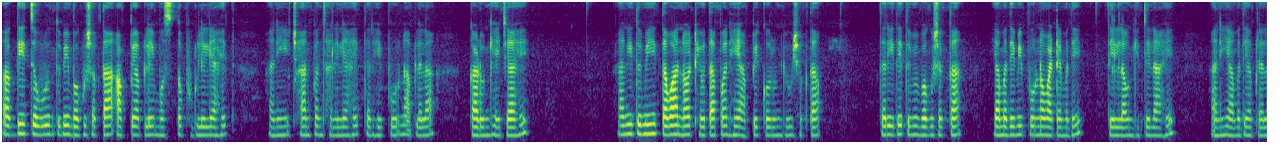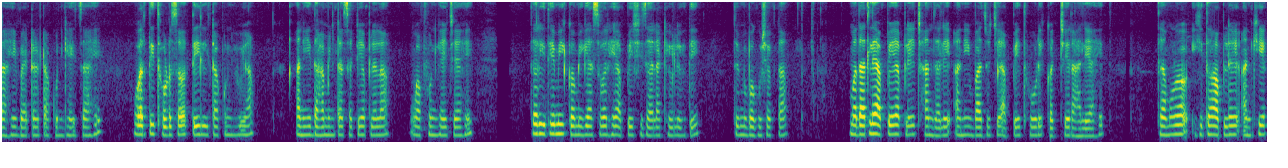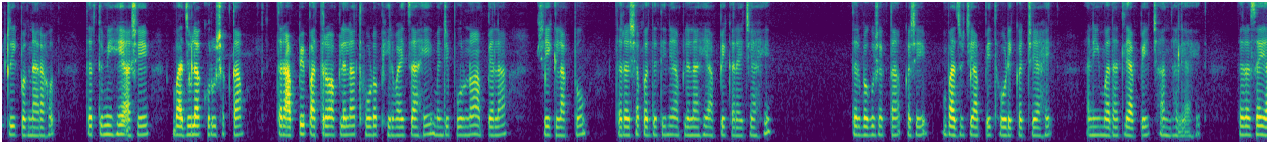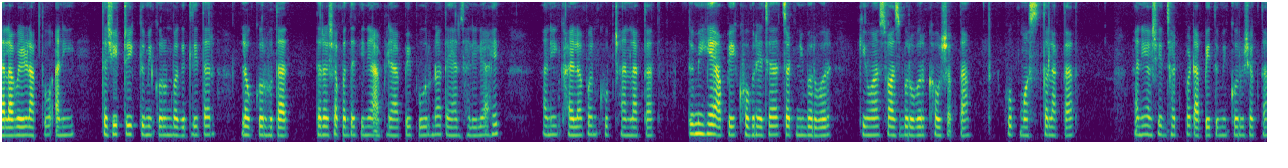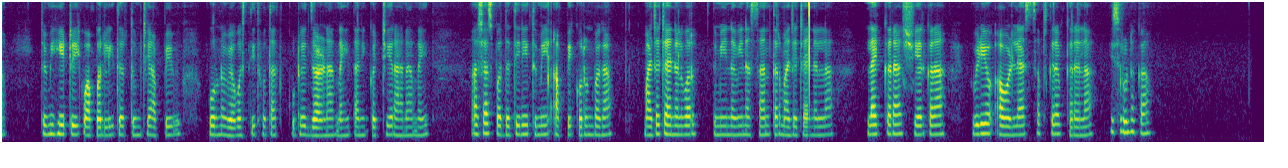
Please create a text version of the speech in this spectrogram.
अगदी जवळून तुम्ही बघू शकता आप्पे आपले मस्त फुगलेले आहेत आणि छान पण झालेले आहेत. तर हे पूर्ण आपल्याला काढून घ्यायचे आहे. आणि तुम्ही तवा न ठेवता पण हे आप्पे करून घेऊ शकता. तर इथे तुम्ही बघू शकता यामध्ये मी पूर्ण वाट्यामध्ये तेल लावून घेतलेलं आहे आणि यामध्ये आपल्याला हे बॅटर टाकून घ्यायचं आहे. वरती थोडंसं तेल टाकून घेऊया आणि दहा मिनटासाठी आपल्याला वाफवून घ्यायचे आहे. तर इथे मी कमी गॅसवर हे आप्पे शिजायला ठेवले होते. तुम्ही बघू शकता. मधातले आप्पे आपले छान झाले आणि बाजूचे आप्पे थोडे कच्चे राहिले आहेत. त्यामुळं इथं आपले आणखी एक ट्रिक बघणार आहोत. तर तुम्ही हे असे बाजूला करू शकता. तर आप्पे पात्र आपल्याला थोडं फिरवायचं आहे म्हणजे पूर्ण आप्प्याला शेक लागतो. तर अशा पद्धतीने आपल्याला हे आप्पे करायचे आहे. तर बघू शकता कसे बाजूचे आप्पे थोडे कच्चे आहेत आणि मधातले आप्पे छान झाले आहेत. तर असं याला वेळ लागतो आणि तशी ट्रिक तुम्ही करून बघितली तर लवकर होतात. तर अशा पद्धतीने आपले आप्पे पूर्ण तयार झालेले आहेत आणि खायला पण खूप छान लागतात. तुम्ही हे आप्पे खोबऱ्याच्या चटणीबरोबर किंवा सॉसबरोबर खाऊ शकता. खूप मस्त लागतात. आणि असे झटपट आप्पे तुम्ही करू शकता. तुम्ही ही ट्रिक वापरली तर तुमचे आप्पे पूर्ण व्यवस्थित होतात कुठे जळणार नाहीत आणि कच्चे राहणार नाहीत अशाच पद्धतीने तुम्ही आप्पे करून बघा. माझ्या चॅनलवर तुम्ही नवीन असाल तर माझ्या चॅनलला लाईक करा शेअर करा. व्हिडिओ आवडल्यास सबस्क्राईब करायला विसरू नका.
